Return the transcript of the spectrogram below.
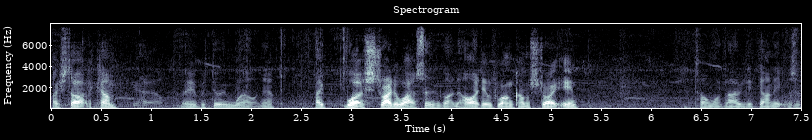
They started to come. They were doing well now. They well straight away. As soon as we got in the high hills, one come straight in. Time I loaded the gun, it was a,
